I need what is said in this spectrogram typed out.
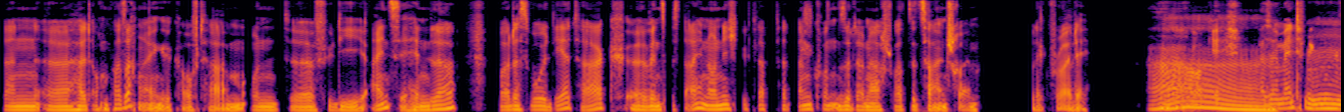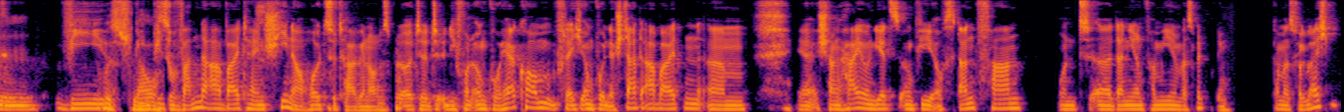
dann äh, halt auch ein paar Sachen eingekauft haben. Und äh, für die Einzelhändler war das wohl der Tag, äh, wenn es bis dahin noch nicht geklappt hat, dann konnten sie danach schwarze Zahlen schreiben. Black Friday. Ah, okay. Also im Endeffekt mm. wie, wie, wie, so Wanderarbeiter in China heutzutage noch. Das bedeutet, die von irgendwo herkommen, vielleicht irgendwo in der Stadt arbeiten, ähm, ja, Shanghai und jetzt irgendwie aufs Land fahren und äh, dann ihren Familien was mitbringen. Kann man das vergleichen?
